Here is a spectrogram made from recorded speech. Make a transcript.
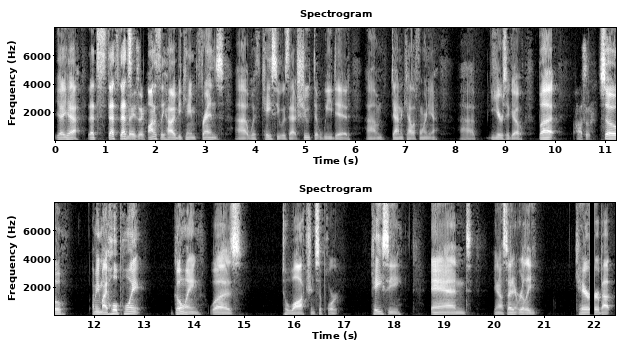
yeah, yeah. That's that's that's amazing. Honestly, how I became friends uh, with Casey was that shoot that we did um, down in California uh, years ago. But awesome. So, I mean, my whole point going was to watch and support Casey. And, you know, so I didn't really care about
